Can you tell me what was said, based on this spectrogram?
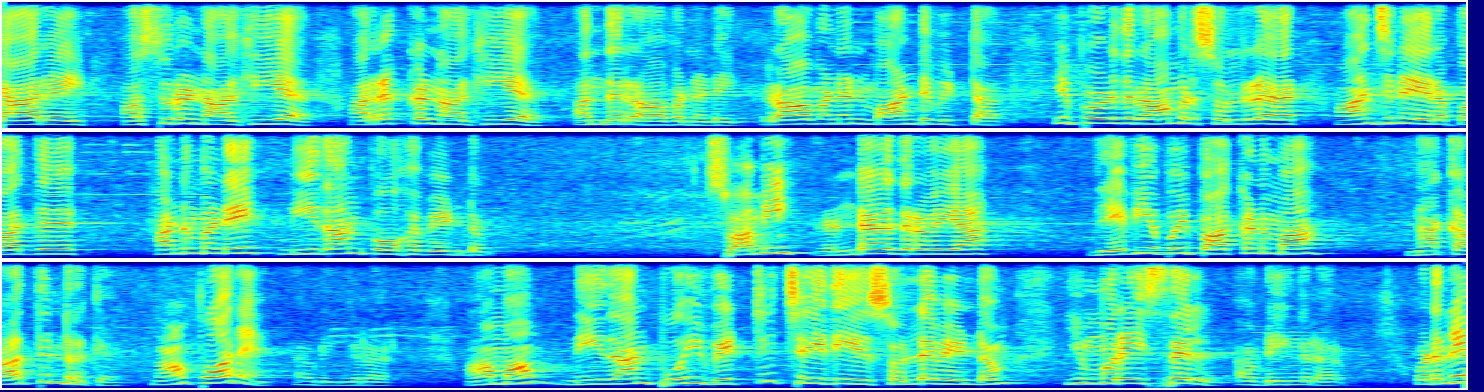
யாரை? அசுரனாகிய அரக்கனாகிய அந்த ராவணனை. ராவணன் மாண்டு விட்டார் இப்பொழுது ராமர் சொல்றார் ஆஞ்சநேயரை பார்த்து ஹனுமனே நீதான் போக வேண்டும். சுவாமி ரெண்டாவது தடவையா? தேவியை போய் பார்க்கணுமா? நான் காத்துன்னு இருக்கேன். நான் போகிறேன் அப்படிங்கிறார். ஆமாம் நீதான் போய் வெற்றி செய்தியை சொல்ல வேண்டும். இம்முறை செல் அப்படிங்கிறார். உடனே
